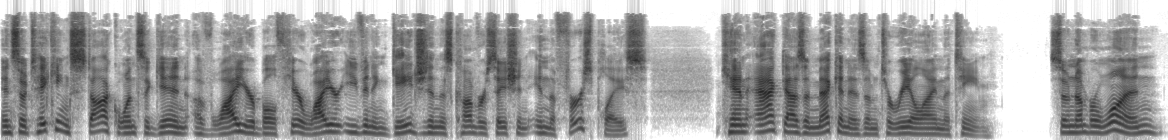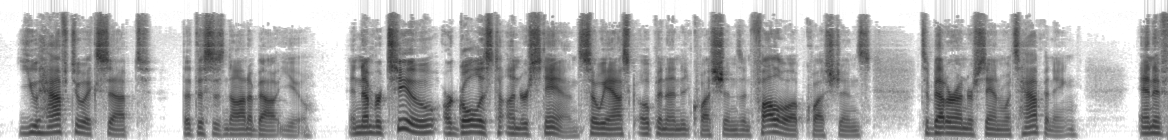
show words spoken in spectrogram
And so, taking stock once again of why you're both here, why you're even engaged in this conversation in the first place, can act as a mechanism to realign the team. So, number one, you have to accept that this is not about you. And number two, our goal is to understand. So we ask open ended questions and follow up questions to better understand what's happening. And if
